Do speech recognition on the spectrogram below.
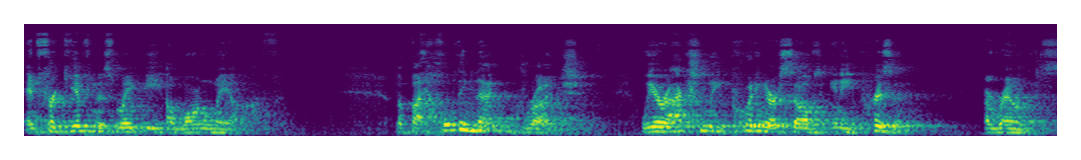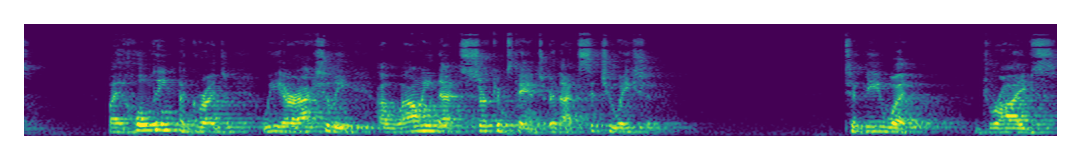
And forgiveness might be a long way off. But by holding that grudge we are actually putting ourselves in a prison around us. By holding a grudge, we are actually allowing that circumstance or that situation to be what drives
